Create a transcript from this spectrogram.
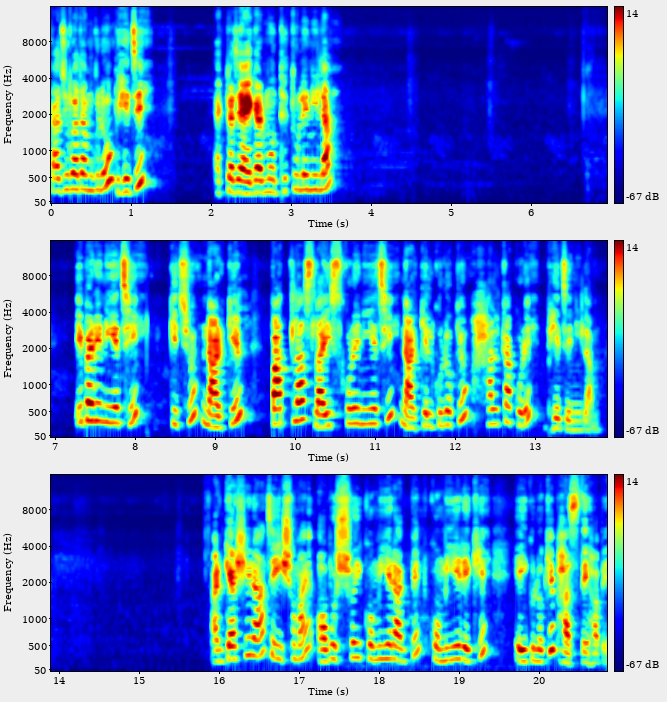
কাজু বাদামগুলোও ভেজে একটা জায়গার মধ্যে তুলে নিলাম। এবারে নিয়েছি কিছু নারকেল, পাতলা স্লাইস করে নিয়েছি, নারকেলগুলোকেও হালকা করে ভেজে নিলাম। আর গ্যাসের আঁচ এই সময় অবশ্যই কমিয়ে রাখবেন, কমিয়ে রেখে এইগুলোকে ভাজতে হবে।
